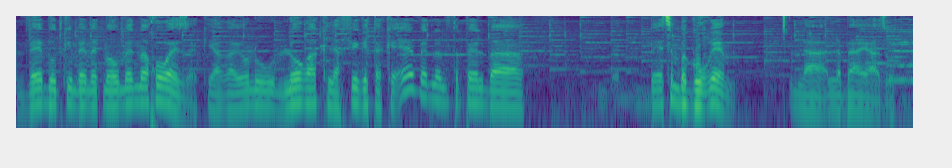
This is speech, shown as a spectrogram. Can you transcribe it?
ובודקים באמת מה עומד מאחורי זה, כי הרעיון הוא לא רק להפיג את הכאב, אלא לטפל ב... בעצם בגורם לבעיה הזאת.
